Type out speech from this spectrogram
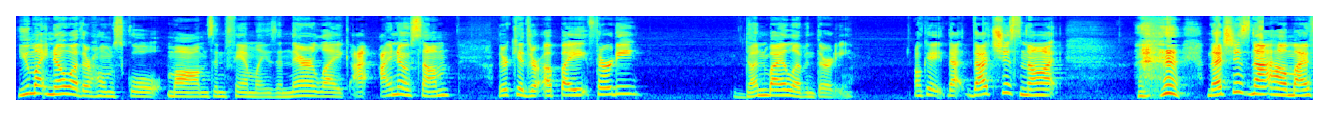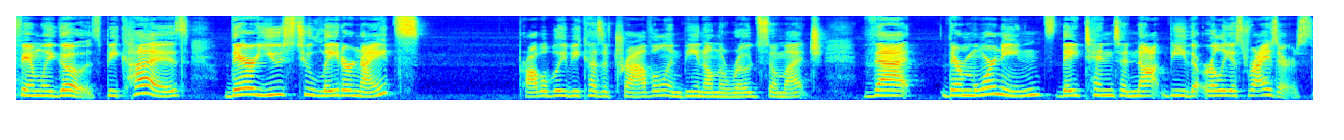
You might know other homeschool moms and families and they're like I, I know some their kids are up by 8:30 done by 11:30. Okay, that that's just not that's just not how my family goes because they're used to later nights probably because of travel and being on the road so much, that their mornings, they tend to not be the earliest risers.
